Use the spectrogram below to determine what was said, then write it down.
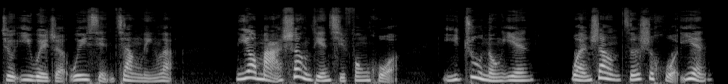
就意味着危险降临了。你要马上点起烽火，一柱浓烟；晚上则是火焰，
